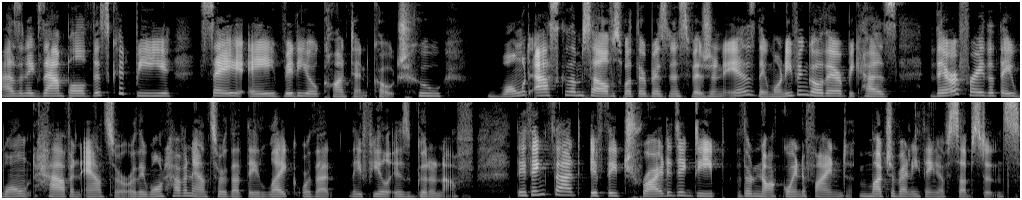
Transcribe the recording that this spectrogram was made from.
as an example, this could be, say, a video content coach who won't ask themselves what their business vision is. They won't even go there because they're afraid that they won't have an answer or they won't have an answer that they like or that they feel is good enough. They think that if they try to dig deep, they're not going to find much of anything of substance.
